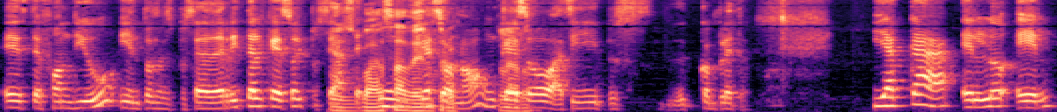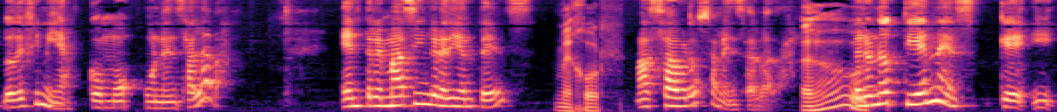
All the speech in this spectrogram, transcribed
este, fondue y entonces pues se derrite el queso y pues se Pues hace un adentro, queso, ¿no? Un claro. queso así pues completo. Y acá él lo, él lo definía como una ensalada. Entre más ingredientes, Mejor. más sabrosa la ensalada. Oh, Pero no tienes que,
